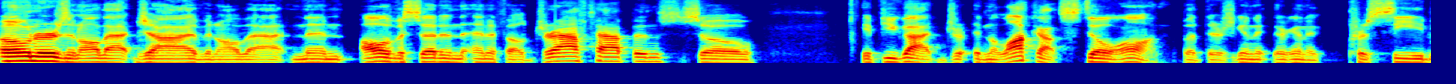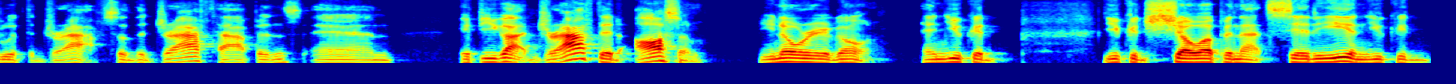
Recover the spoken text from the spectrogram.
owners and all that jive and all that. And then all of a sudden, the NFL draft happens. So if you got in the lockout's still on, but there's gonna they're gonna proceed with the draft. So the draft happens, and if you got drafted, awesome, you know where you're going, and you could you could show up in that city and you could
